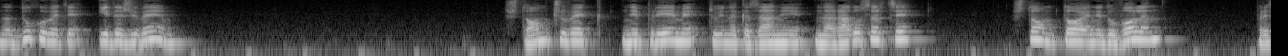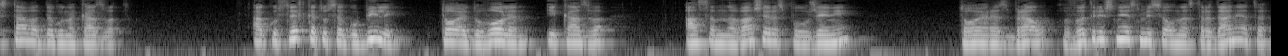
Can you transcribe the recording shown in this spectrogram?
на духовете и да живеем? Щом човек не приеме той наказание на радо сърце, щом той е недоволен, престават да го наказват. Ако след като са го били, той е доволен и казва аз съм на ваше разположение, той е разбрал вътрешния смисъл на страданията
